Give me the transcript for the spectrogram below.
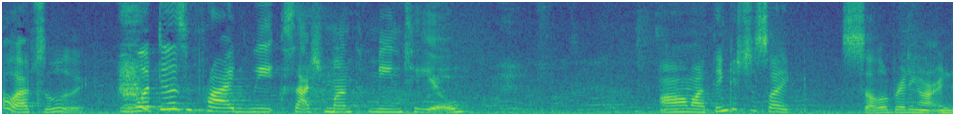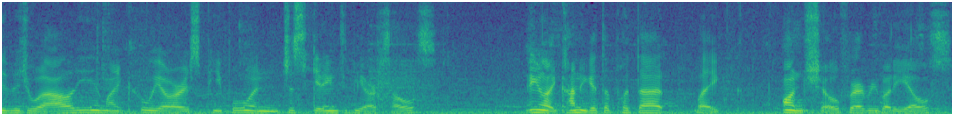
Oh, absolutely. What does Pride Week slash month mean to you? Um, I think it's just like celebrating our individuality and like who we are as people and just getting to be ourselves. And you like kind of get to put that like on show for everybody else.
